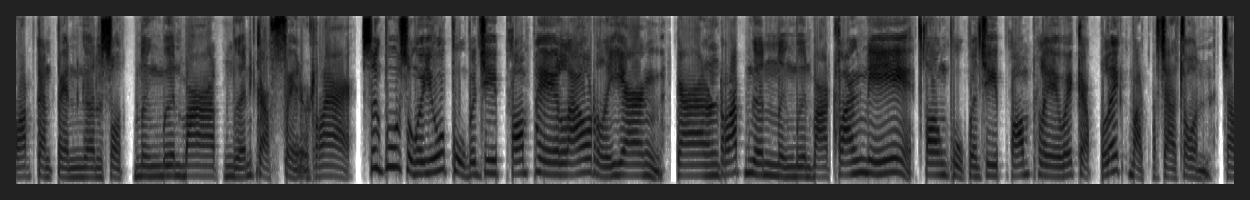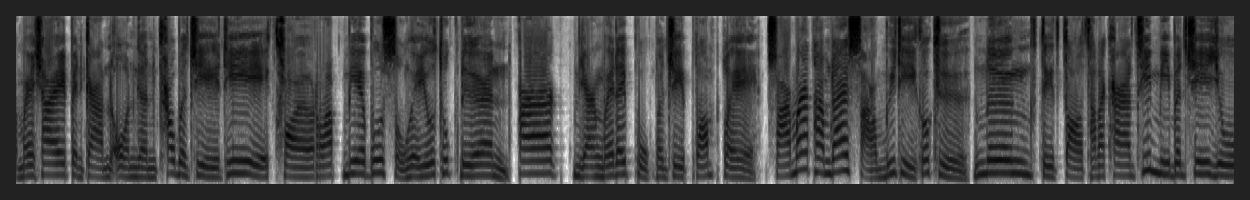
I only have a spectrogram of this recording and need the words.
รับกันเป็นเงินสด 10,000 บาทเหมือนกับเฟสแรก ซึ่งผู้สูงอายุผูกบัญชีพร้อมเพย์แล้วหรือยัง การรับเงิน 10,000 บาทครั้งนี้ ต้องผูกบัญชีพร้อมเพลย์ไว้กับเลขบัตรประชาชน จะไม่ใช่เป็นการโอนเงินเข้าบัญชีที่คอยรับเบี้ยผู้สูงอายุทุกเดือนหากยังไม่ได้ผูกบัญชีพร้อมเพลย์สามารถทำได้ 3 วิธีก็คือ 1. ติดต่อธนาคารที่มีบัญชีอยู่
